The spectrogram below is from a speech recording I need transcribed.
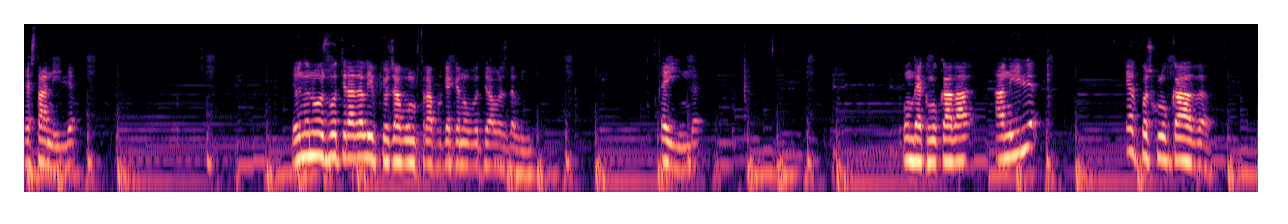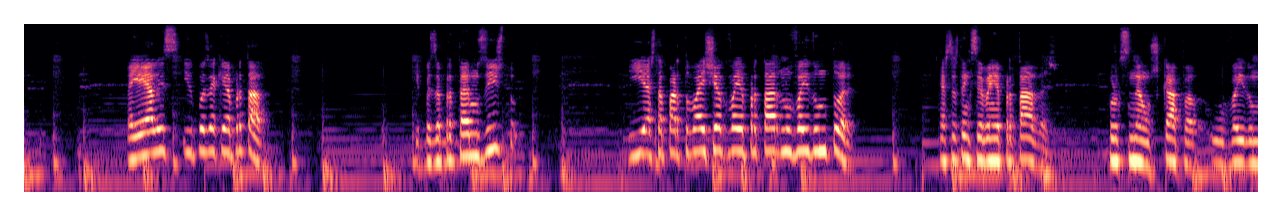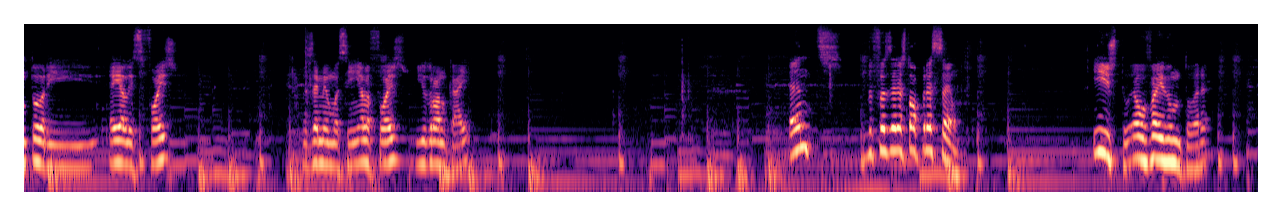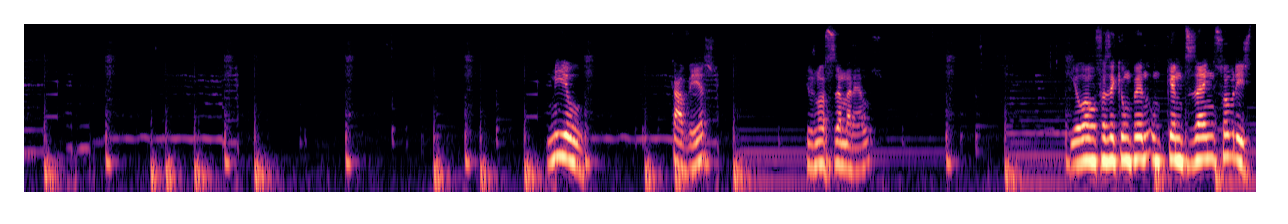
esta anilha. Eu ainda não as vou tirar dali, porque eu já vou mostrar porque é que eu não vou tirá-las dali. Ainda. Onde é colocada a anilha. É depois colocada a hélice e depois é que é apertado. E depois apertamos isto e esta parte de baixo é o que vai apertar no veio do motor. Estas têm que ser bem apertadas porque senão escapa o veio do motor e a hélice foge. Mas é mesmo assim, ela foge e o drone cai. Antes de fazer esta operação, isto é o veio do motor. mil KVs, e os nossos amarelos. E eu vou fazer aqui um, um pequeno desenho sobre isto.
